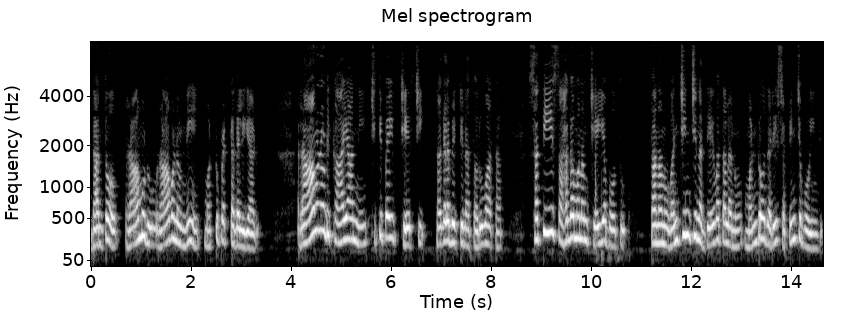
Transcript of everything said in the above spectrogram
దాంతో రాముడు రావణుణ్ణి మట్టుపెట్టగలిగాడు. రావణుడి కాయాన్ని చితిపై చేర్చి తగలబెట్టిన తరువాత సతీ సహగమనం చేయబోతూ తనను వంచిన దేవతలను మండోదరి శపించబోయింది.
